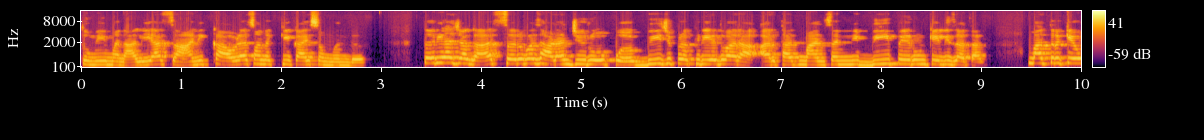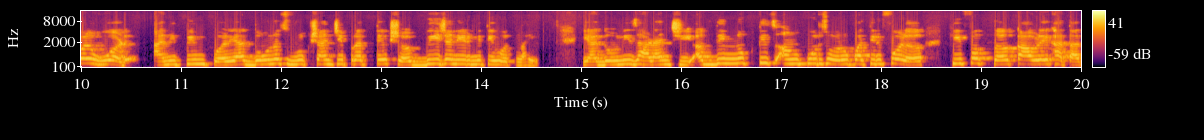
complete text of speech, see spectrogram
तुम्ही म्हणाल याचा आणि कावळ्याचा नक्की काय संबंध? तर या जगात सर्व झाडांची रोप बीज प्रक्रियेद्वारा अर्थात माणसांनी बी पेरून केली जातात. मात्र केवळ वड आणि पिंपळ या दोनच वृक्षांची प्रत्यक्ष बीज निर्मिती होत नाही. या दोन्ही झाडांची अगदी नुकतीच अंकुर स्वरूपातील फळं ही फक्त कावळे खातात.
